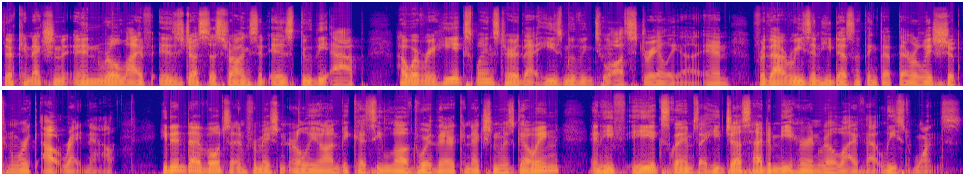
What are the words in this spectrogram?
their connection in real life is just as strong as it is through the app. However, he explains to her that he's moving to Australia, and for that reason, he doesn't think that their relationship can work out right now. He didn't divulge that information early on because he loved where their connection was going, and he, he exclaims that he just had to meet her in real life at least once.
